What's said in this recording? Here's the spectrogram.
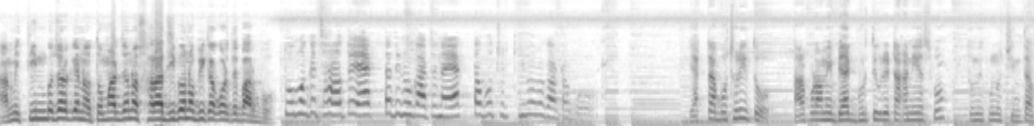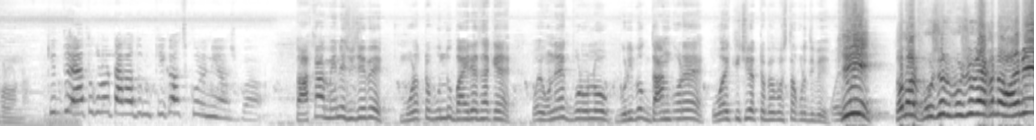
আমি তিন বছর কেন? তোমার জন্য সারা জীবন অপেক্ষা করতে পারব। তোমাকে ছাড়া তো একটা দিনও কাটে না একটা বছর কীভাবে কাটাবো? একটা বছরই তো তারপর আমি ব্যাগ ভর্তি করে টাকা নিয়ে আসব তুমি কোনো চিন্তা করো না। কিন্তু এতগুলো টাকা তুমি কি কাজ করে নিয়ে আসবা? টাকা মেনে সুজেবে মোর একটা বন্ধু বাইরে থাকে ওই অনেক বড় লোক গরিবক দান করে ওই কিছু একটা ব্যবস্থা করে দিবে। কি? তোমার ফুসুর ফুসুর এখনও হয়নি?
